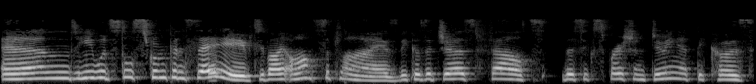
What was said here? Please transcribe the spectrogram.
And he would still scrimp and save to buy art supplies because it just felt this expression doing it because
